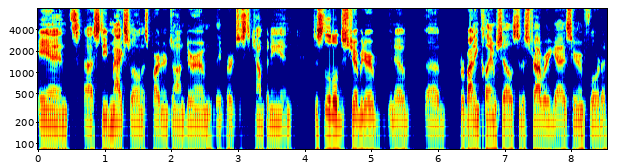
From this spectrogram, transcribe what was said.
and uh, Steve Maxwell and his partner John Durham they purchased the company and just a little distributor. You know, uh, providing clamshells to the strawberry guys here in Florida.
